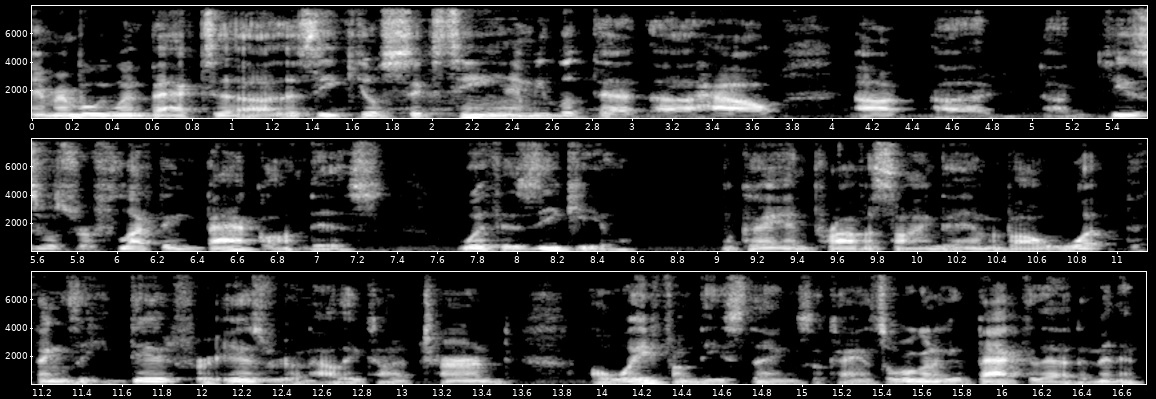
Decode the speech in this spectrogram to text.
And remember, we went back to uh, Ezekiel 16 and we looked at uh, how uh, uh, uh Jesus was reflecting back on this with Ezekiel okay, and prophesying to him about what the things that he did for Israel and how they kind of turned away from these things, okay. And so we're going to get back to that in a minute.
